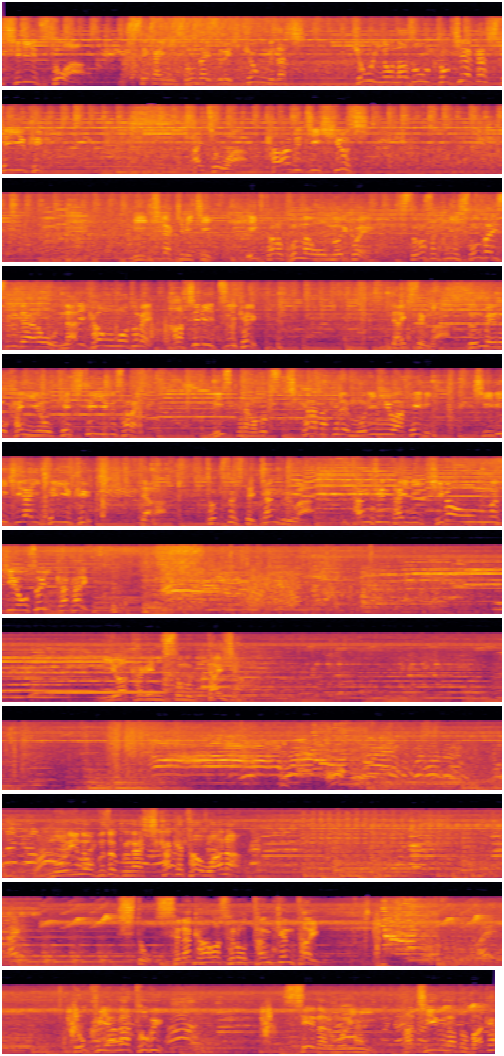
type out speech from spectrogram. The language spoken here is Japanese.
シリーズとは世界に存在する秘境を目指し驚異の謎を解き明かしていく。隊長は川口博道なき道幾多の困難を乗り越えその先に存在するであろう何かを求め走り続ける。大自然は文明の関与を決して許さない。自らが持つ力だけで森に分け入り切り開いていく。だが時としてジャングルは探検隊に牙を向き襲いかかる。岩陰に潜む大蛇。森の部族が仕掛けた罠。死と背中合わせの探検隊。毒矢が飛ぶ。聖なる森に立ち入るなとばか？り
